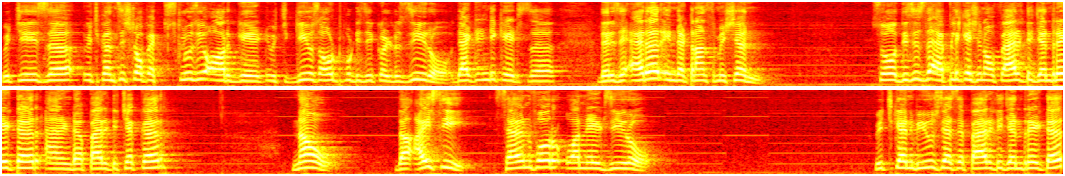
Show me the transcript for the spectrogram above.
which is uh, which consists of exclusive OR gate which gives output is equal to 0 that indicates uh, there is an error in the transmission. So this is the application of parity generator and uh, parity checker. Now the IC 74180 which can be used as a parity generator.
